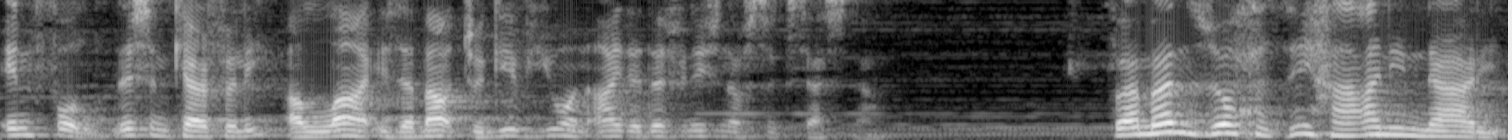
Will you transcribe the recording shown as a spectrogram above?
in full. Listen carefully. Allah is about to give you and I the definition of success now. فَمَنْ زُحْزِحَ عَنِ النَّارِ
